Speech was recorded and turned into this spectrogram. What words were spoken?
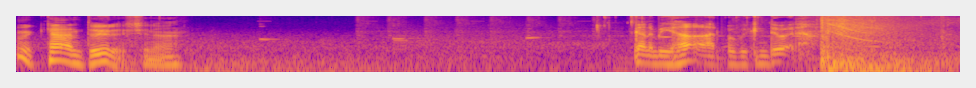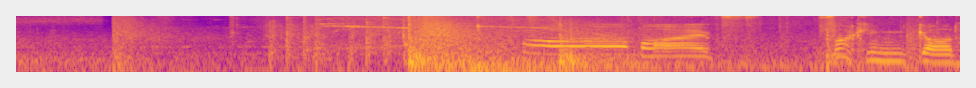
We can do this, you know. It's gonna be hard, but we can do it. Oh my fucking god.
